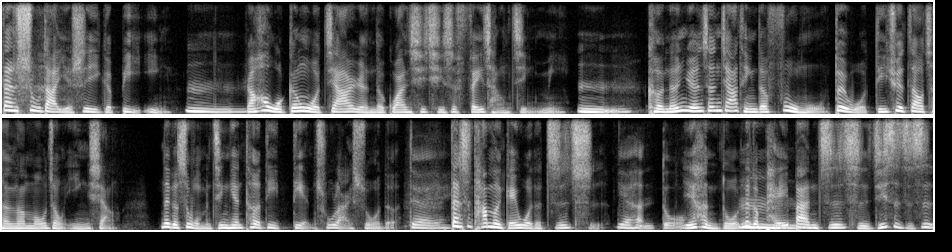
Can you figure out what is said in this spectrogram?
但树大也是一个必应，嗯。然后我跟我家人的关系其实非常紧密，嗯，可能原生家庭的父母对我的确造成了某种影响。那个是我们今天特地点出来说的，对。但是他们给我的支持也很多，也很多。那个陪伴支持，嗯、即使只是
